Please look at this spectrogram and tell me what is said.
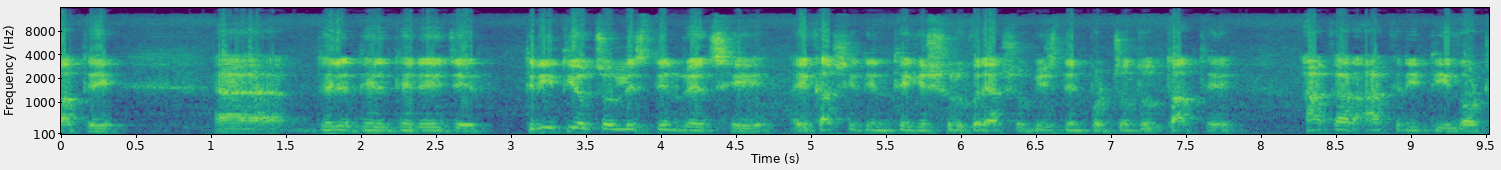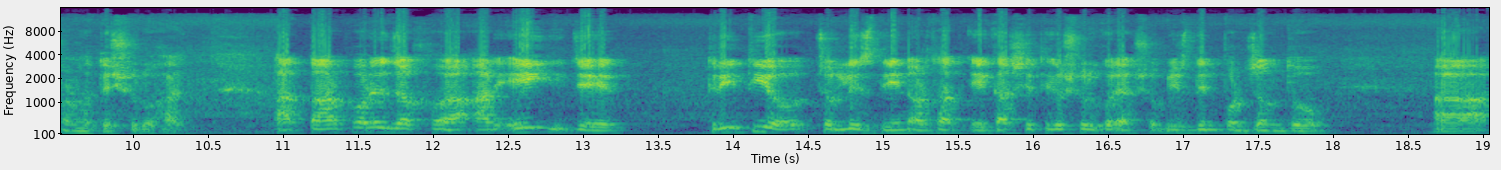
তাতে ধীরে ধীরে ধীরে যে তৃতীয় চল্লিশ দিন রয়েছে একাশি দিন থেকে শুরু করে একশো বিশ দিন পর্যন্ত তাতে আকার আকৃতি গঠন হতে শুরু হয়। আর তারপরে যখন আর এই যে তৃতীয় চল্লিশ দিন অর্থাৎ একাশি থেকে শুরু করে একশো বিশ দিন পর্যন্ত আহ,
